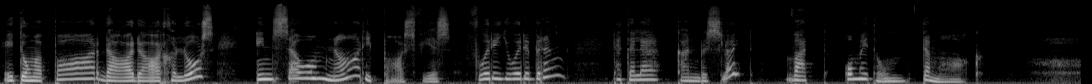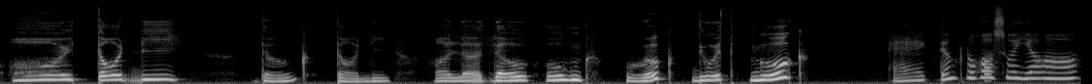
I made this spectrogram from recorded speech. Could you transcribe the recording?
het hom 'n paar dae daar gelos en sou hom na die Paasfees voor die Jode bring dat hulle kan besluit wat om met hom te maak. Hoi Tannie. Dank. Hulle sou hom ook dood maak. Ek dink nogal so ja.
